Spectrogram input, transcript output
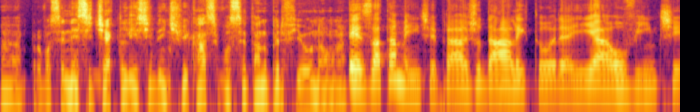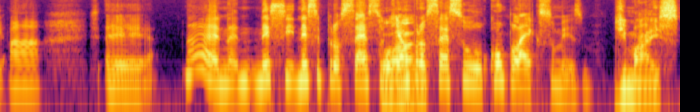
ah, para você, nesse checklist, identificar se você está no perfil ou não, né? Exatamente, para ajudar a leitora e a ouvinte a. É, né, nesse, nesse processo claro. que é um processo complexo mesmo. Demais.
